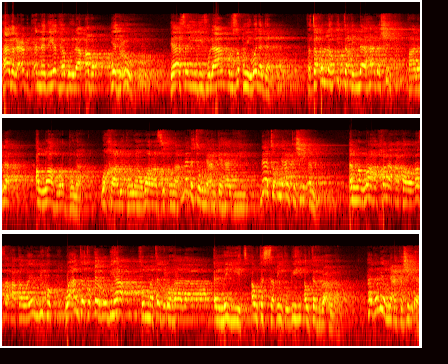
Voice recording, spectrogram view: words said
هذا العبد الذي يذهب إلى قبر يدعوه يا سيدي فلان ارزقني ولدا. فتقول له اتق الله هذا شرك. قال لا الله ربنا وخالقنا ورازقنا. ماذا تغني عنك هذه؟ لا تغني عنك شيئا. أن الله خلقك ورزقك ويملكك وأنت تقر بها ثم تدعو هذا الميت أو تستغيث به أو تذبح له. هذا لا يغني عنك شيئا.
